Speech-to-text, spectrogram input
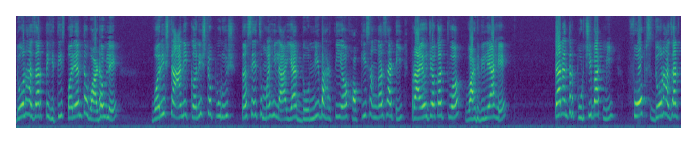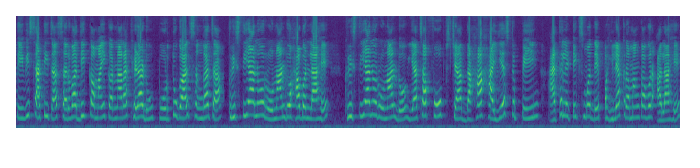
दोन हजार तेहतीस पर्यंत वाढवले. वरिष्ठ आणि कनिष्ठ पुरुष तसेच महिला या दोन्ही भारतीय हॉकी संघासाठी प्रायोजकत्व वाढविले आहे. त्यानंतर पुढची बातमी. फोर्ब्स दोन हजार तेवीस साठीचा सर्वाधिक कमाई करणारा खेळाडू पोर्तुगाल संघाचा क्रिस्टियानो रोनाल्डो हा बनला आहे. क्रिस्टियानो रोनाल्डो याचा फोर्ब्सच्या दहा हायेस्ट पेईंग ॲथलेटिक्समध्ये पहिल्या क्रमांकावर आला आहे.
